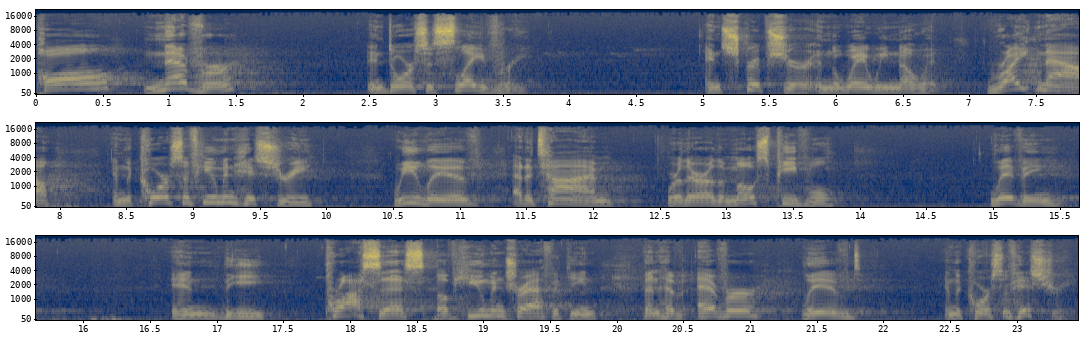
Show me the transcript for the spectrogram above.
Paul never endorses slavery in Scripture in the way we know it. Right now, in the course of human history, we live at a time where there are the most people living in the process of human trafficking than have ever lived in the course of history.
